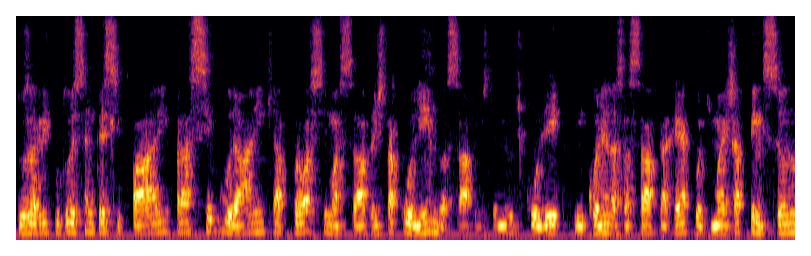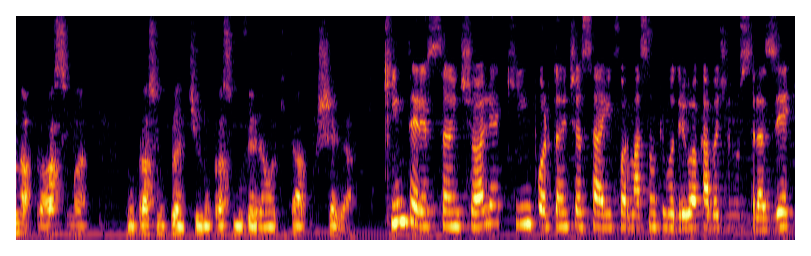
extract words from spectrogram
dos agricultores se anteciparem para assegurarem que a próxima safra, a gente está colhendo a safra, a gente terminou de colher e colhendo essa safra recorde, mas já pensando na próxima, no próximo plantio, no próximo verão que está por chegar. Que interessante, olha que importante essa informação que o Rodrigo acaba de nos trazer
